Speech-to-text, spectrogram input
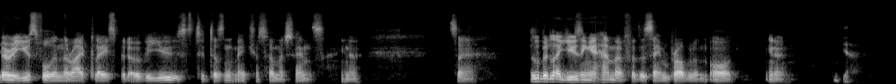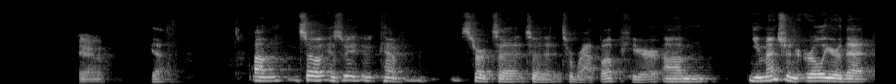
very useful in the right place, but overused, it doesn't make so much sense. You know, it's a little bit like using a hammer for the same problem, or you know, yeah, yeah, yeah. Um, so as we kind of start to, to, to wrap up here. Um, you mentioned earlier that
